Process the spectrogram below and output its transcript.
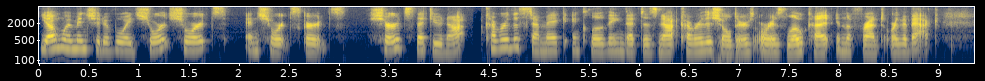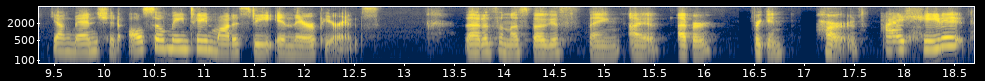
Young women should avoid short shorts and short skirts, shirts that do not cover the stomach, and clothing that does not cover the shoulders or is low cut in the front or the back. Young men should also maintain modesty in their appearance. That is the most bogus thing I have ever freaking heard. I hate it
